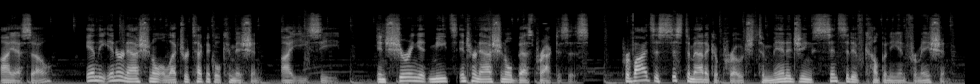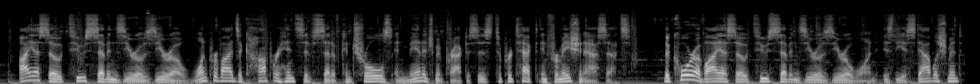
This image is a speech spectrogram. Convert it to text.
ISO, and the International Electrotechnical Commission, IEC, ensuring it meets international best practices. Provides a systematic approach to managing sensitive company information. ISO 27001 provides a comprehensive set of controls and management practices to protect information assets. The core of ISO 27001 is the establishment,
